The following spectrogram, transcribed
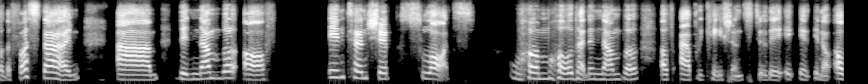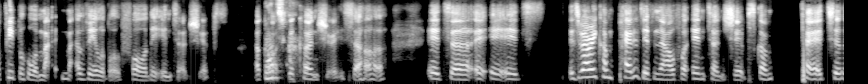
for the first time, um, the number of internship slots were more than the number of applications to the, you know, of people who are available for the internships across That's... the country. So it's uh, it, it's it's very competitive now for internships compared to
